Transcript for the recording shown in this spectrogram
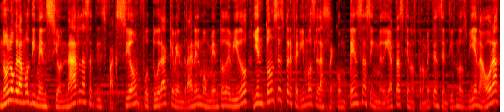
no logramos dimensionar la satisfacción futura que vendrá en el momento debido y entonces preferimos las recompensas inmediatas que nos prometen sentirnos bien ahora,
